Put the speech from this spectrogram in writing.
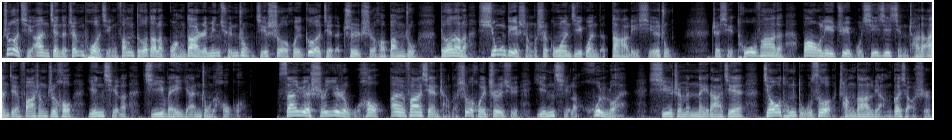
这起案件的侦破，警方得到了广大人民群众及社会各界的支持和帮助，得到了兄弟省市公安机关的大力协助。这起突发的暴力拒捕袭击警察的案件发生之后，引起了极为严重的后果。三月十一日午后，案发现场的社会秩序引起了混乱，西直门内大街交通堵塞长达两个小时，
